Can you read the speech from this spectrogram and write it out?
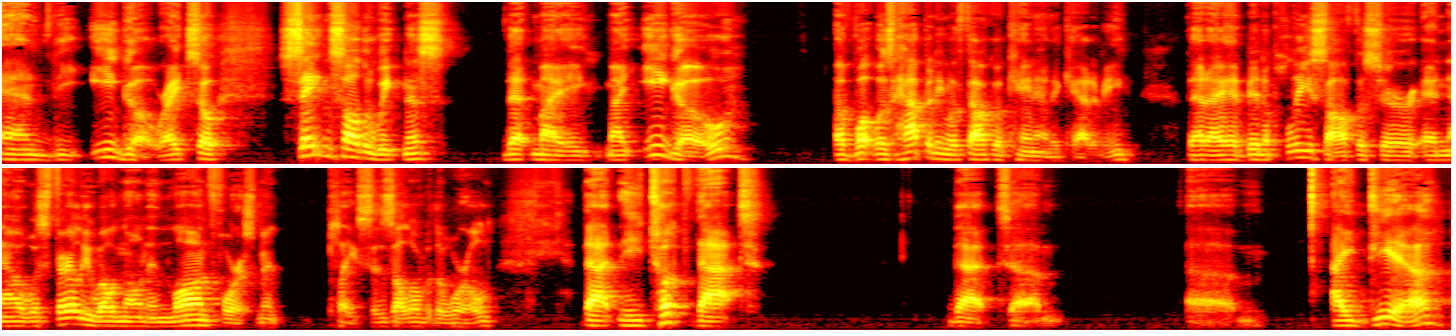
and the ego, right? So Satan saw the weakness that my, my ego of what was happening with Falco Canine Academy that I had been a police officer and now was fairly well known in law enforcement places all over the world. That he took that that um, um, idea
